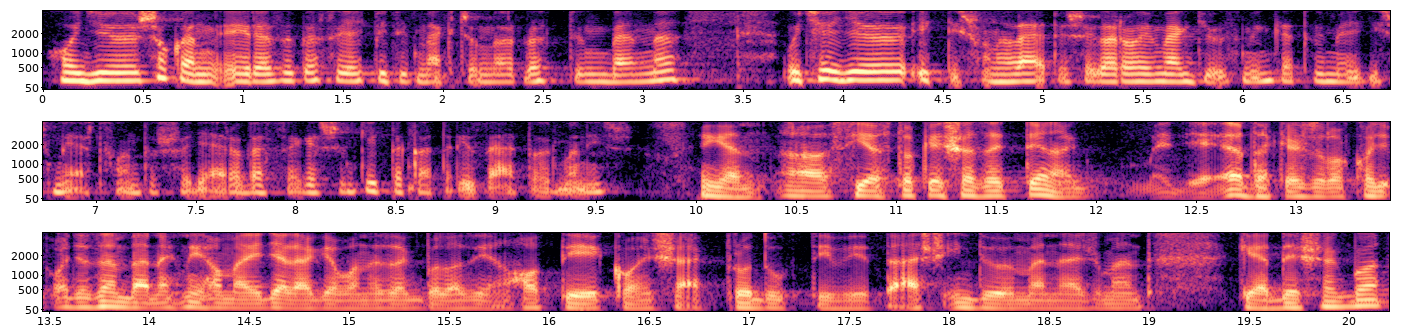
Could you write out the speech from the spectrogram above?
hogy sokan érezzük azt, hogy egy picit megcsömörlöttünk benne. Úgyhogy itt is van a lehetőség arra, hogy meggyőz minket, hogy mégis miért fontos, hogy erről beszélgessünk itt a katalizátorban is. Igen, sziasztok, és ez egy tényleg egy érdekes dolog, hogy, hogy az embernek néha már egy elege van ezekből az ilyen hatékonyság, produktivitás, időmenedzsment kérdésekből,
